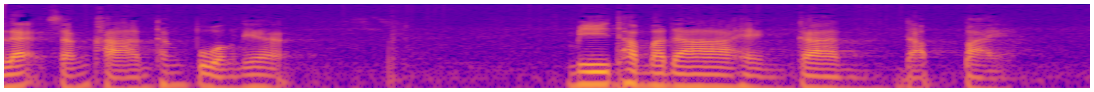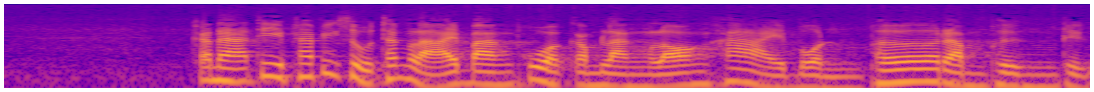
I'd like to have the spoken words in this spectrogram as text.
และสังขารทั้งปวงเนี่ยมีธรรมดาแห่งการดับไป ขณะที่พระภิกษุทั้งหลายบางพวกกำลังร้องไห้บนเพ้อรำพึงถึง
